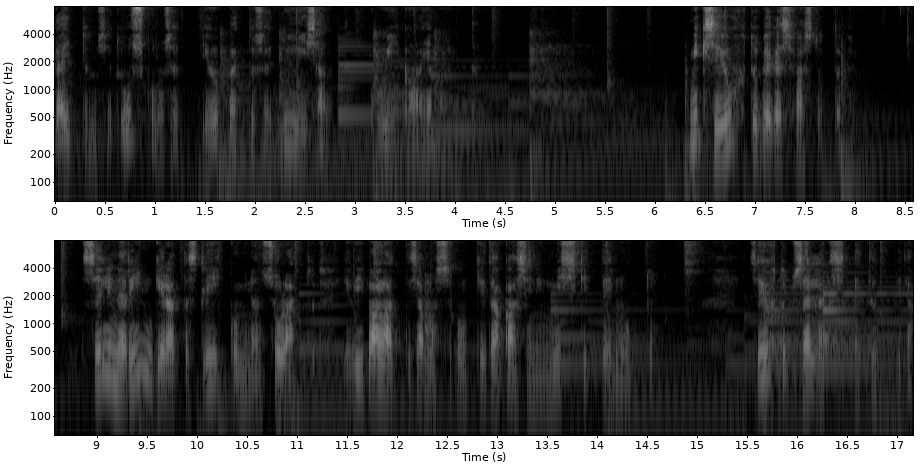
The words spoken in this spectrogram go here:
käitumised, uskumused ja õpetused nii isalt kui ka emalt. Miks see juhtub ja kes vastutab? selline ringiratast liikumine on suletud ja viib alati samasse punkti tagasi ning miskit ei muutu. see juhtub selleks, et õppida.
